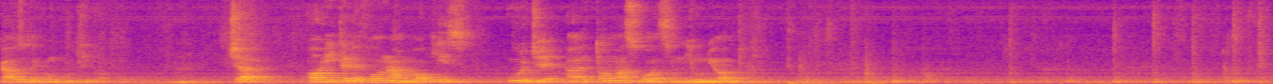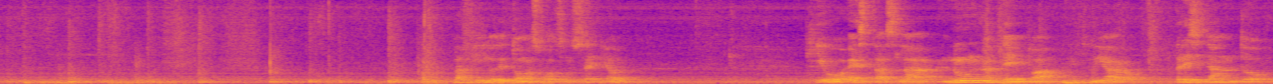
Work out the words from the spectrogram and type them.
causa de computilo. Ciar, oni telefona vocis urge al Thomas Watson Jr., filo de Thomas Watson Senior, quio estas la nun tempa etujaro presidanto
